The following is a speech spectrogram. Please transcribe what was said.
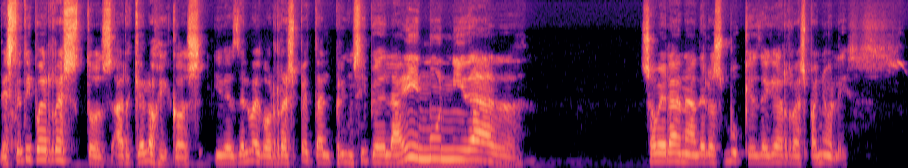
de este tipo de restos arqueológicos y desde luego respeta el principio de la inmunidad soberana de los buques de guerra españoles.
